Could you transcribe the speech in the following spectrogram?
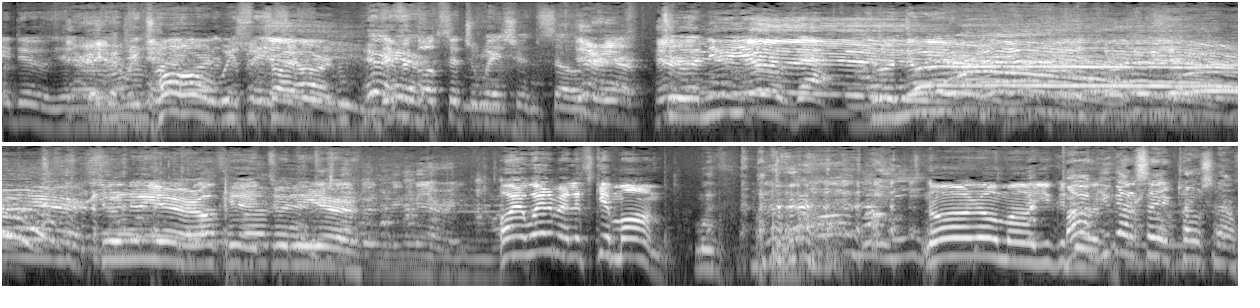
we do. You know, we try Oh, hard in we the should face try of hard. Difficult situations. So Here, here, here. to a new year of that. To a new year. To a new year. To a new year. Okay. To a new year. Be merry. All right, wait a minute. Let's get mom. Move. No, no, ma. You can do Mom, it. you gotta say a toast now.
